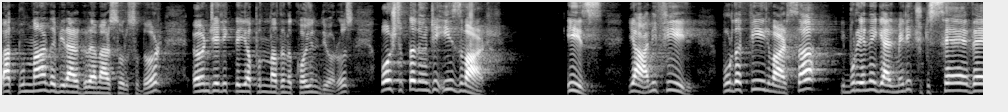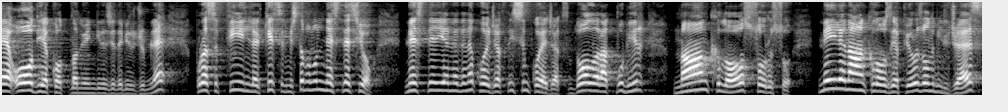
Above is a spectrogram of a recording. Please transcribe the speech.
Bak bunlar da birer gramer sorusudur. Öncelikle yapının adını koyun diyoruz. Boşluktan önce is var. Is yani fiil. Burada fiil varsa buraya ne gelmeli? Çünkü S, V, O diye kodlanıyor İngilizce'de bir cümle. Burası fiiller kesilmişse bunun nesnesi yok. Nesneye yerine de ne koyacaksın? İsim koyacaksın. Doğal olarak bu bir noun clause sorusu. Neyle noun clause yapıyoruz onu bileceğiz.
